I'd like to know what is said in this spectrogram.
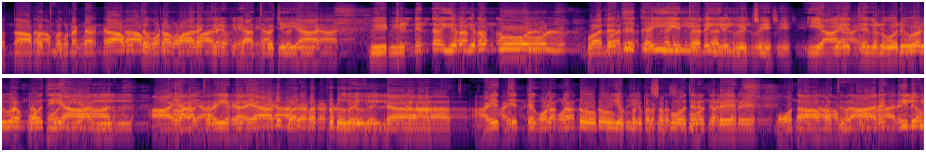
ഒന്നാമത്തെ ഗുണം രണ്ടാമത്തെ ഗുണം ആരെങ്കിലും യാത്ര ചെയ്യാൻ വീട്ടിൽ നിന്ന് ഇറങ്ങുമ്പോൾ വലത് കൈ തലയിൽ വെച്ച് ഈ ആയത്തുകൾ ഒരു വട്ടം മോദിയാൽ ആ യാത്രയിൽ അയാൾ മരണപ്പെടുകയില്ല ആയത്തിന്റെ ഗുണം കണ്ടോ പ്രിയപ്പെട്ട സഹോദരങ്ങളെ? മൂന്നാമത്തത് ആരെങ്കിലും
